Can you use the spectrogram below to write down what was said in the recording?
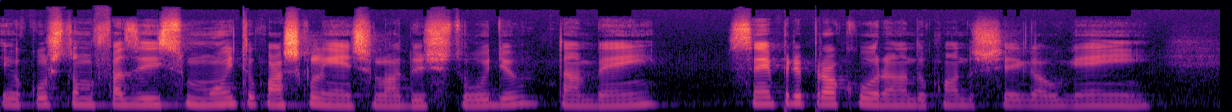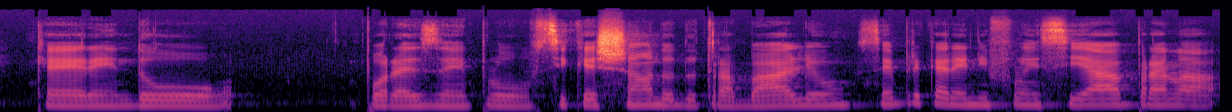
Eu costumo fazer isso muito com as clientes lá do estúdio também, sempre procurando quando chega alguém querendo, por exemplo, se queixando do trabalho, sempre querendo influenciar para ela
